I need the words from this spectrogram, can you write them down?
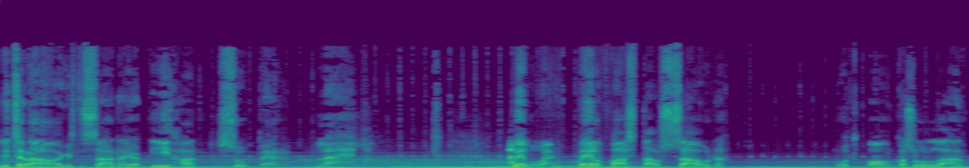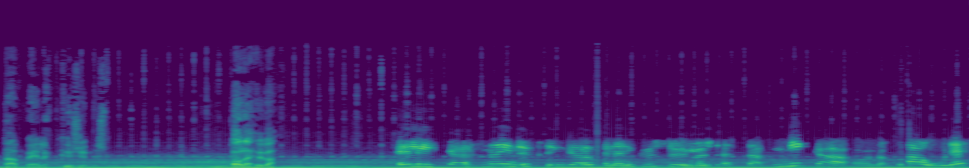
Nyt se raha oikeasti saadaan jo ihan super lähellä. Meillä meil on vastaus sauna, mutta onko sulla antaa meille kysymys? Ole hyvä. Eli näin yksinkertainen kysymys, että mikä on laude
